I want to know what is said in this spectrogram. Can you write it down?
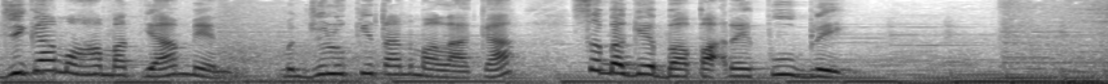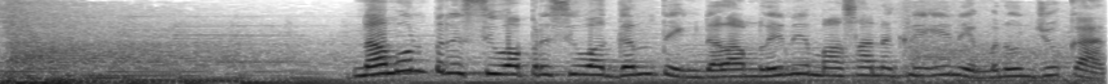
jika Muhammad Yamin menjuluki Tan Malaka sebagai Bapak Republik. Namun peristiwa-peristiwa genting dalam lini masa negeri ini menunjukkan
